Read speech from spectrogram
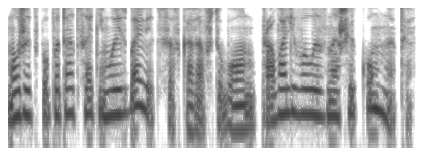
Может, попытаться от него избавиться, сказав, чтобы он проваливал из нашей комнаты?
